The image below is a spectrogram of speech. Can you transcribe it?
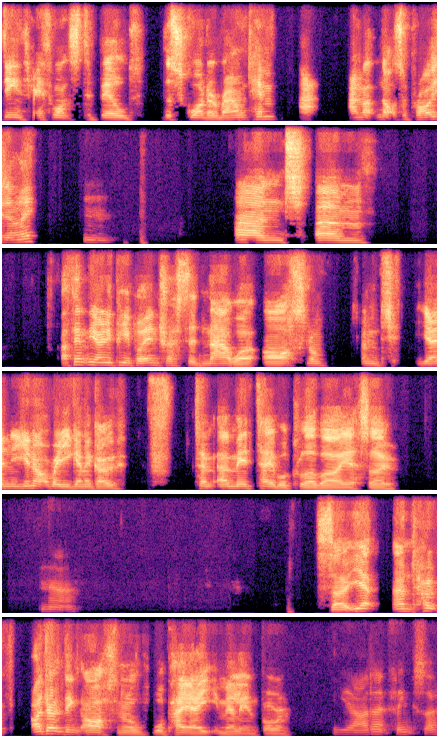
Dean Smith wants to build the squad around him, and not, not surprisingly. Mm. And um, I think the only people interested now are Arsenal, and yeah, you're not really going to go to a mid-table club, are you? So, No. so yeah, and hope I don't think Arsenal will pay eighty million for him. Yeah, I don't think so.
